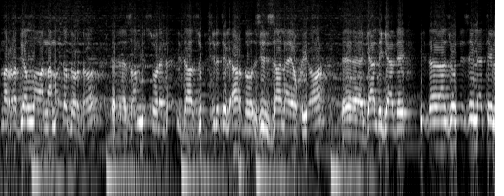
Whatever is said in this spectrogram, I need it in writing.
Ömer radıyallahu anh namazda durdu. Ee, Zammi surede İzâ zülziletil ardu zilzâle okuyor. Ee, geldi geldi. İzâ zülziletil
